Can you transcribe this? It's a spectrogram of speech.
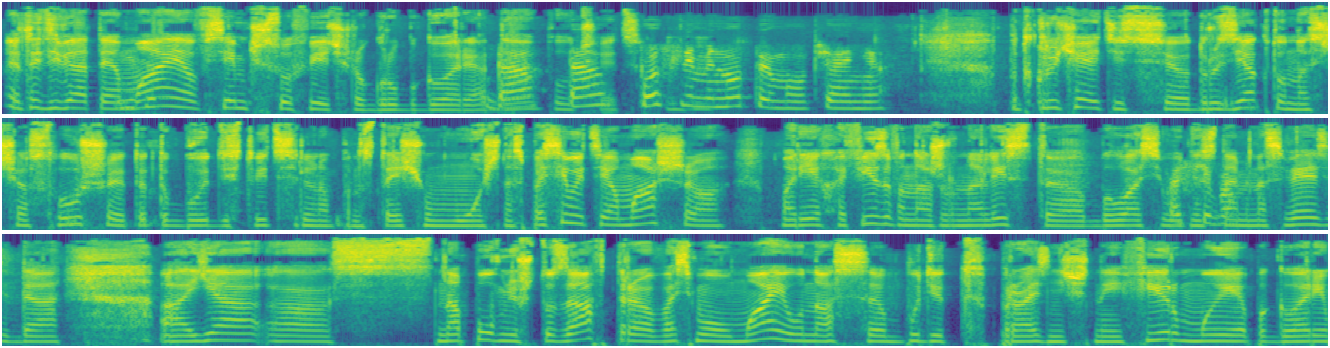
Это 9 мая в 7 часов вечера, грубо говоря, да, да получается? Да, после минуты молчания. Подключайтесь, друзья, кто нас сейчас слушает, это будет действительно по-настоящему мощно. Спасибо тебе, Маша. Мария Хафизова, наш журналист, была сегодня Спасибо. с нами на связи. Да. А я э, напомню, что завтра, 8 мая, у нас будет праздничный эфир. Мы поговорим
